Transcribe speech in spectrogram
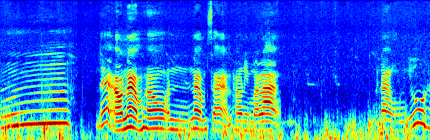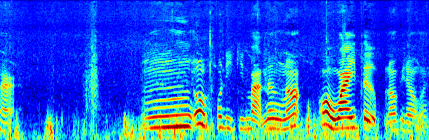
อืมแล้วเอาน้ำเฮาอันน้ำสะอาดเฮานี่มาล้างล้างมึงอยู่ฮะอืมโอ้พอดีกินบาทหนึ่งเนาะโอ้ไวเติบเนาะพี่น้องเอ้ย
